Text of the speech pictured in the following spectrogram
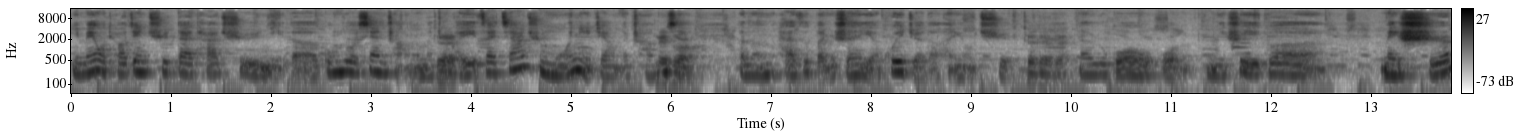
你没有条件去带他去你的工作现场，那么就可以在家去模拟这样的场景，可能孩子本身也会觉得很有趣。对对对，那如果我你是一个美食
